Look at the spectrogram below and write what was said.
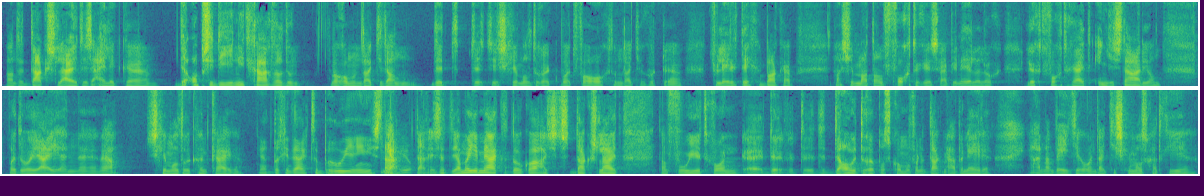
Want het dak sluiten is eigenlijk uh, de optie die je niet graag wil doen. Waarom? Omdat je dan de, de, de schimmeldruk wordt verhoogd, omdat je goed, uh, volledig dicht gebakken hebt. En als je mat dan vochtig is, heb je een hele lucht, luchtvochtigheid in je stadion, waardoor jij een, ja, schimmeldruk kunt krijgen. Ja, het begint eigenlijk te broeien in je stadion. Ja, dat is het. Ja, maar je merkt het ook wel. Als je het dak sluit, dan voel je het gewoon... Uh, de, de, de dauwdruppels komen van het dak naar beneden. Ja, dan weet je gewoon dat je schimmels gaat creëren.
